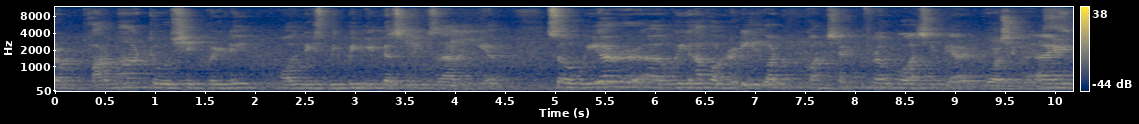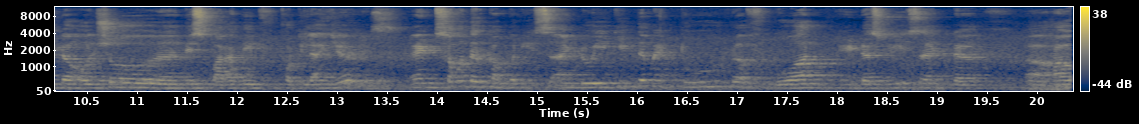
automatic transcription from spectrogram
from pharma to shipbuilding, all these big, big industries are here. So we are, uh, we have already got consent from Goa Shipyard Worship. and uh, also uh, this Paradeep fertilizer Yes. and some other companies and we give them a tour of Goa industries and uh, uh, how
